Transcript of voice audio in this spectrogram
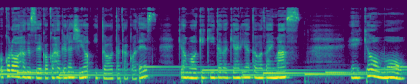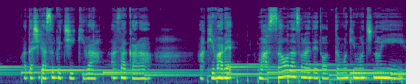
心をハグするココハグラジオ伊藤孝子です。今日もお聞きいただきありがとうございます、えー、今日も私が住む地域は朝から秋晴れ真っ青な空でとっても気持ちのいい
